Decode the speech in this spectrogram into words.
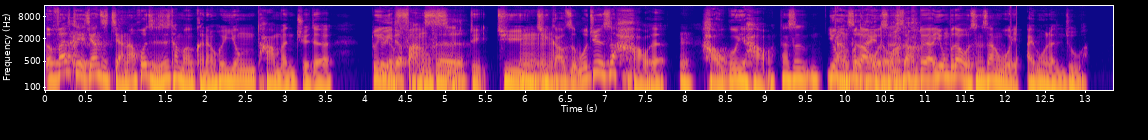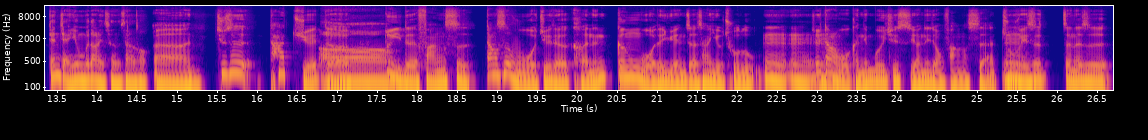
，advice 可以这样子讲啊，或者是他们可能会用他们觉得对对的方方式对去、嗯嗯去告知，我觉得是好的，嗯，好归好，但是用不到我身上，对啊，用不到我身上，我也爱莫能助啊。这样讲用不到你身上哦。呃，就是他觉得哦对的方式，但是我觉得可能跟我的原则上有出入，嗯嗯，所以当然我肯定不会去使用那种方式啊，除非是真的是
